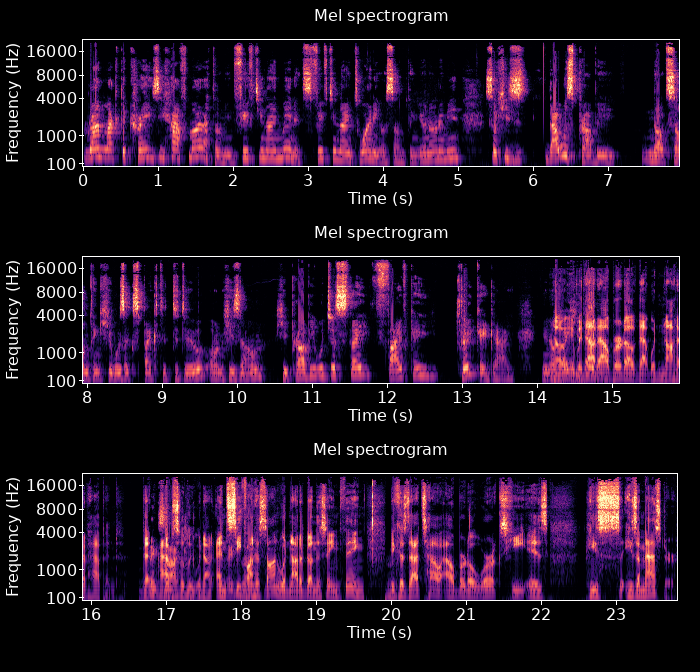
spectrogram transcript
ran like the crazy half marathon in 59 minutes, 59:20 or something. You know what I mean? So he's that was probably not something he was expected to do on his own. He probably would just stay 5k 3K guy. You know, no, without did. Alberto, that would not have happened. That exactly. absolutely would not. And exactly. Sifan Hassan would not have done the same thing mm-hmm. because that's how Alberto works. He is, he's he's a master.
